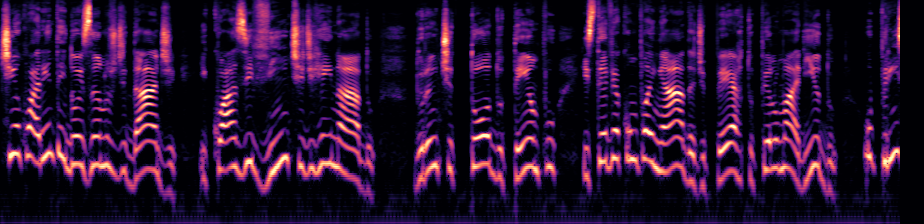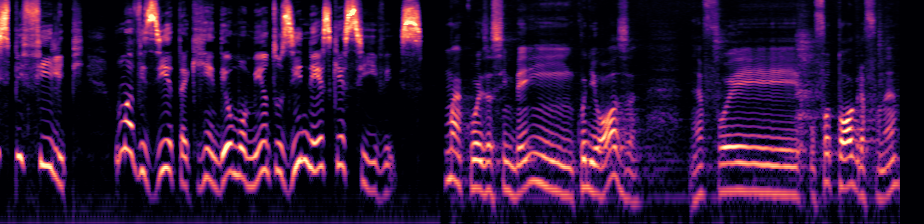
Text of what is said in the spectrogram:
tinha 42 anos de idade e quase 20 de reinado. Durante todo o tempo, esteve acompanhada de perto pelo marido, o príncipe Philip, uma visita que rendeu momentos inesquecíveis. Uma coisa assim bem curiosa né, foi o fotógrafo, né?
